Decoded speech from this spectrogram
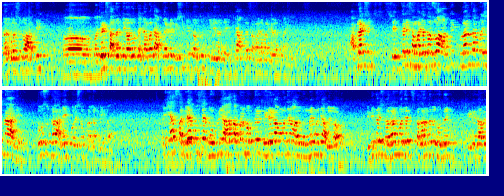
दरवर्षी जो आर्थिक बजेट सादर केला जातो त्याच्यामध्ये आपल्याकडे विषयीची तरतूद केली जाते हे आपल्या समाजाला मिळत नाही. आपल्या शेतकरी समाजाचा जो आर्थिक फुलांचा प्रश्न आहे तो सुद्धा अनेक प्रश्न प्रलंबित आहे. या सगळ्या गोष्टी नोकरी आज आपण बघतोय खेडेगावमध्ये आलो मुंबईमध्ये आलेलो आहोत. विविध शहरांमध्ये स्थलांतरित होते खेडेगावे.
